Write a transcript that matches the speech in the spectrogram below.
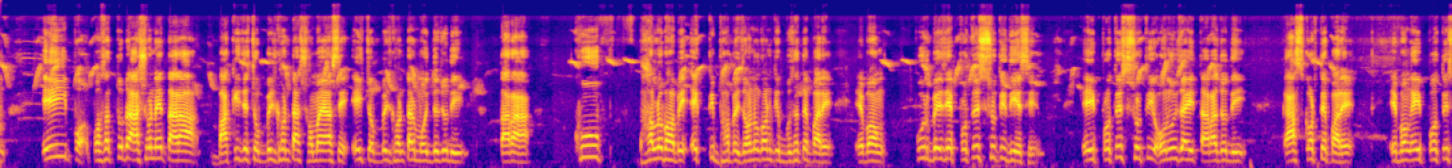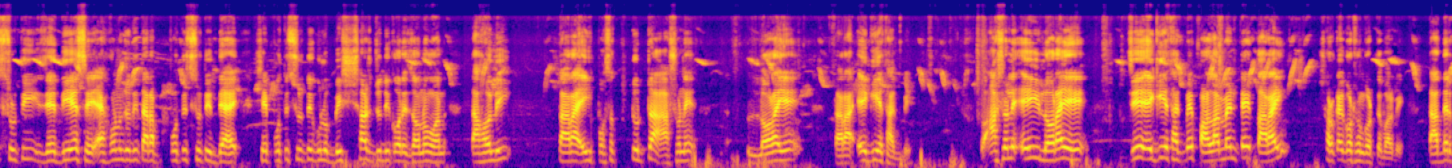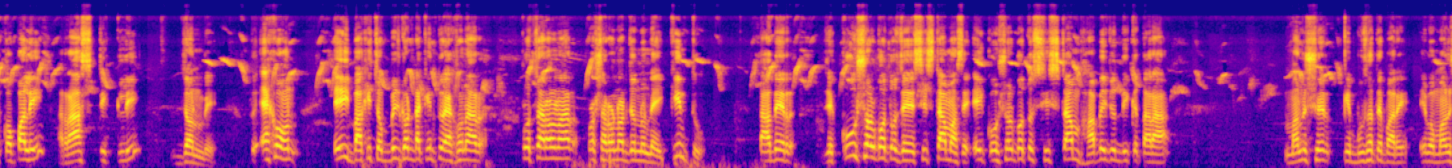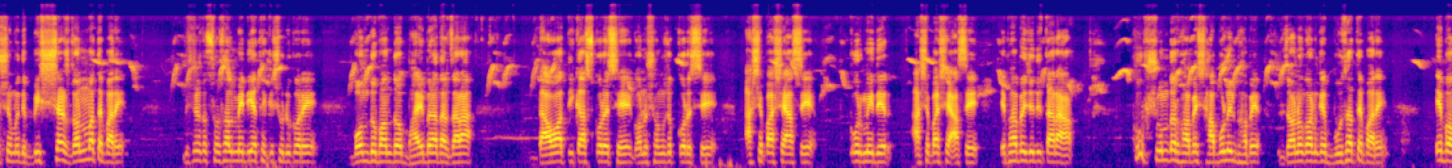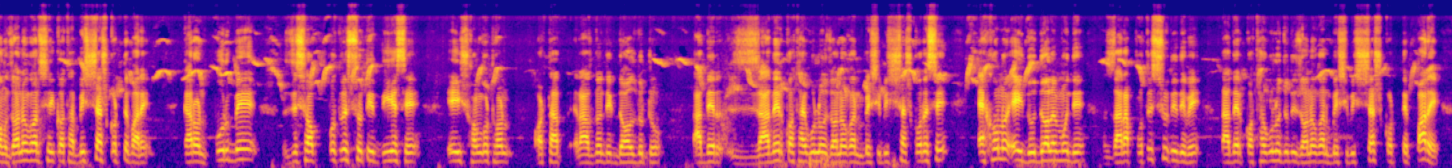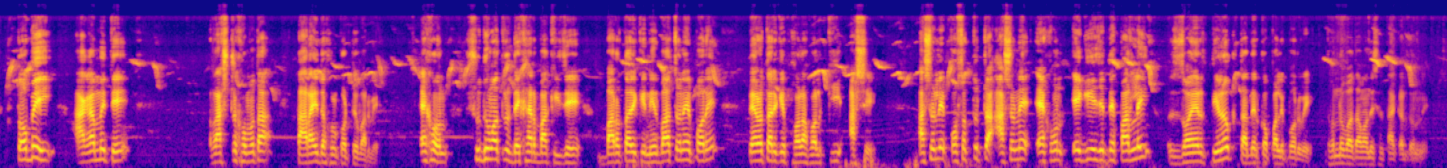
এই পঁচাত্তরটা আসনে তারা বাকি যে চব্বিশ ঘণ্টা সময় আছে, এই চব্বিশ ঘণ্টার মধ্যে যদি তারা খুব ভালোভাবে, একটিভভাবে জনগণকে বোঝাতে পারে এবং পূর্বে যে প্রতিশ্রুতি দিয়েছে, এই প্রতিশ্রুতি অনুযায়ী তারা যদি কাজ করতে পারে এবং এই প্রতিশ্রুতি যে দিয়েছে, এখনও যদি তারা প্রতিশ্রুতি দেয়, সেই প্রতিশ্রুতিগুলো বিশ্বাস যদি করে জনগণ, তাহলেই তারা এই পঁচাত্তরটা আসনে লড়াইয়ে তারা এগিয়ে থাকবে। তো আসলে এই লড়াইয়ে যে এগিয়ে থাকবে, পার্লামেন্টে তারাই সরকার গঠন করতে পারবে। তাদের কপালেই রাস টিকলি জন্মবে তো এখন এই বাকি চব্বিশ ঘণ্টা কিন্তু এখন আর প্রচারণার, প্রসারণার জন্য নেই। কিন্তু তাদের যে কৌশলগত যে সিস্টেম আছে, এই কৌশলগত সিস্টেমভাবে যদি তারা মানুষেরকে বোঝাতে পারে এবং মানুষের মধ্যে বিশ্বাস জন্মাতে পারে, বিশেষত সোশ্যাল মিডিয়া থেকে শুরু করে বন্ধু বান্ধব ভাই ব্রাদার যারা দাওয়াতি কাজ করেছে, গণসংযোগ করেছে, আশেপাশে আছে কর্মীদের আশেপাশে আছে। এভাবে যদি তারা খুব সুন্দরভাবে, সাবলীলভাবে জনগণকে বোঝাতে পারে এবং জনগণ সেই কথা বিশ্বাস করতে পারে, কারণ পূর্বে যেসব প্রতিশ্রুতি দিয়েছে এই সংগঠন অর্থাৎ রাজনৈতিক দল দুটো, তাদের, যাদের কথাগুলো জনগণ বেশি বিশ্বাস করেছে, এখনও এই দুই দলের মধ্যে যারা প্রতিশ্রুতি দেবে তাদের কথাগুলো যদি জনগণ বেশি বিশ্বাস করতে পারে, তবেই আগামীতে রাষ্ট্র ক্ষমতা তারাই দখল করতে পারবে। এখন শুধুমাত্র দেখার বাকি যে বারো তারিখে নির্বাচনের পরে তেরো তারিখে ফলাফল কি আসে? আসলে পঁচাত্তরটা আসনে এখন এগিয়ে যেতে পারলেই জয়ের তিলক তাদের কপালে পড়বে। ধন্যবাদ আমাদের সাথে থাকার জন্য।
